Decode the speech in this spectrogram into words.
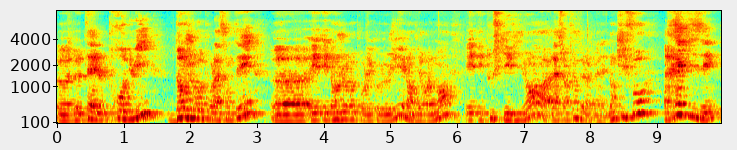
euh, de tels produits dangereux pour la santé euh, et, dangereux pour l'écologie et l'environnement et, tout ce qui est vivant à la surface de la planète. Donc il faut réviser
